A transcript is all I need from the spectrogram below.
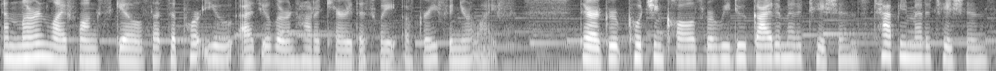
and learn lifelong skills that support you as you learn how to carry this weight of grief in your life. There are group coaching calls where we do guided meditations, tapping meditations,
